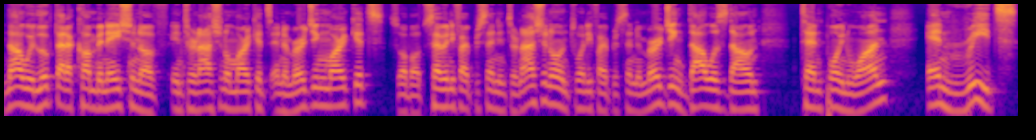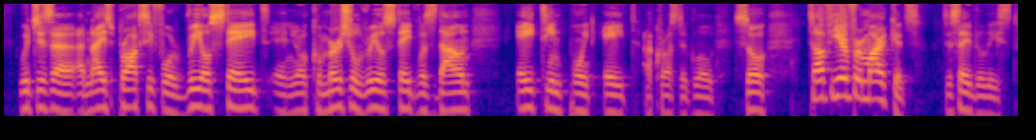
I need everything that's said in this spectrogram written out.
Now we looked at a combination of international markets and emerging markets. So about 75% international and 25% emerging. That was down 10.1. And REITs, which is a, a nice proxy for real estate and you know commercial real estate was down 18.8 across the globe. So tough year for markets, to say the least.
